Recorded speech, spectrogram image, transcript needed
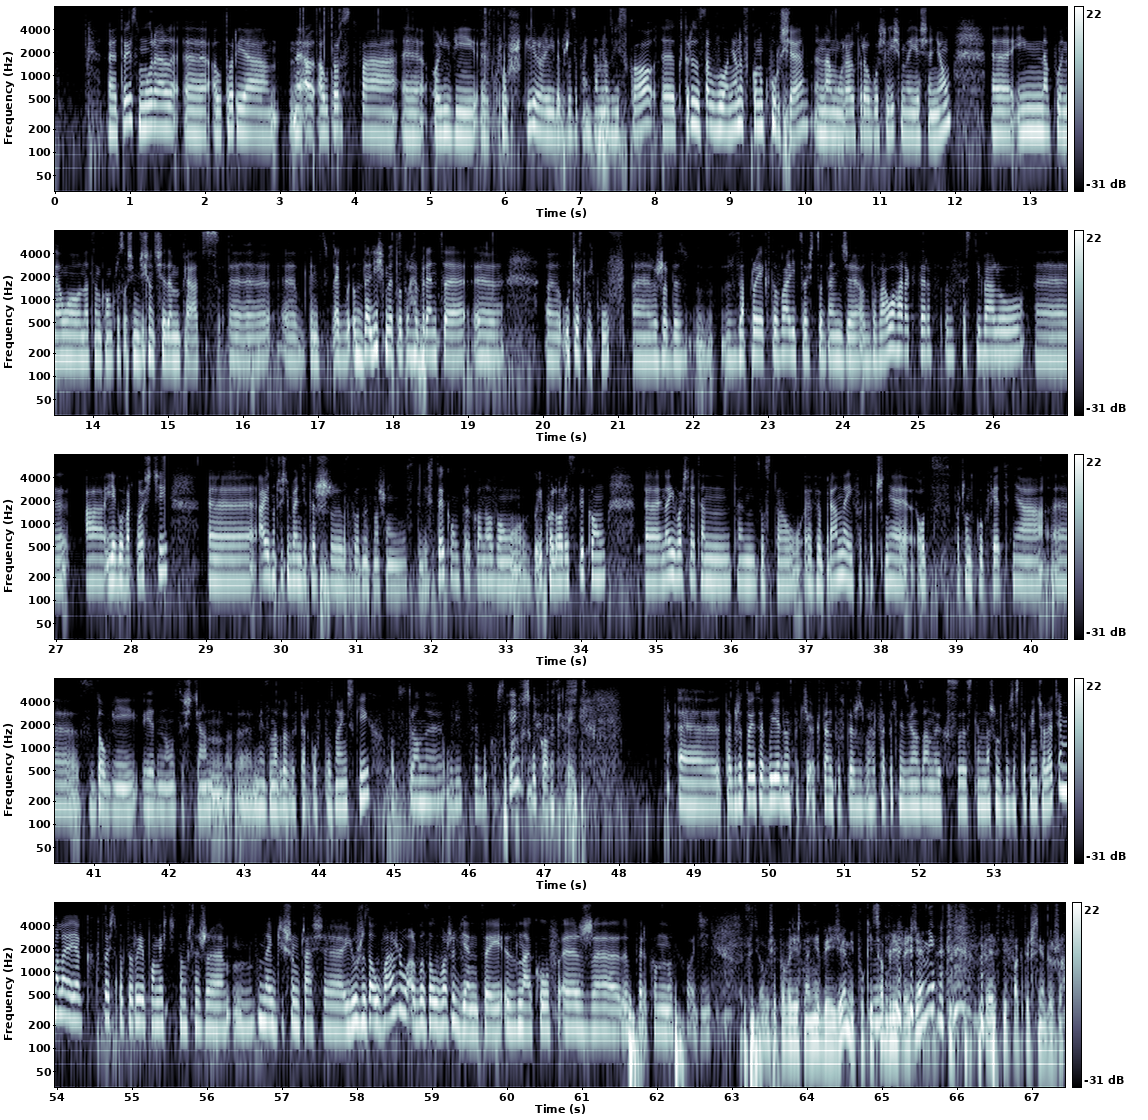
E, To jest mural e, autoria, e, autorstwa Oliwii Kruszki, jeżeli dobrze zapamiętam nazwisko, który został wyłoniony w konkursie na mural, który ogłosiliśmy jesienią i napłynęło na ten konkurs 87 prac, więc jakby oddaliśmy to trochę w ręce uczestników, e, żeby zaprojektowali coś, co będzie oddawało charakter festiwalu, e, a jego wartości, e, a jednocześnie będzie też e, zgodny z naszą stylistyką pyrkonową i kolorystyką. E, No i właśnie ten, ten został e, wybrany i faktycznie od początku kwietnia e, zdobi jedną ze ścian e, Międzynarodowych Targów Poznańskich od strony ulicy Bukowskiej. Bukowskiej, tak jest. E, także to jest jakby jeden z takich akcentów też faktycznie związanych z, z tym naszym 25-leciem, ale jak ktoś spaceruje po mieście, to myślę, że w najbliższym czasie już zauważył albo zauważy więcej znaków, e, że Pyrkon nadchodzi. Tak, chciałoby się powiedzieć na niebie i ziemi, póki co bliżej ziemi, ale jest ich faktycznie dużo.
